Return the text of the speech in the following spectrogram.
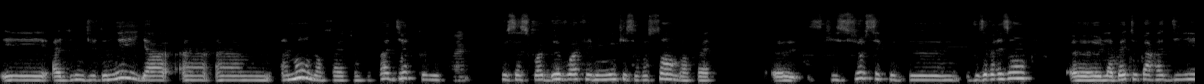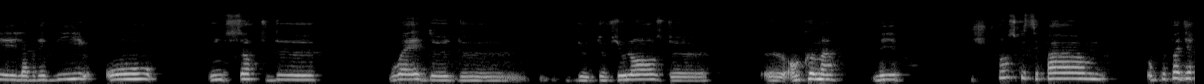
et Adeline Dieudonné, il y a un, un, monde en fait. On ne peut pas dire que, que ce soit deux voix féminines qui se ressemblent en fait. Euh, ce qui est sûr, c'est que de, vous avez raison, euh, La Bête au paradis et La vraie vie ont une sorte de, ouais, de, de, de, violence de, en commun. Mais je pense que c'est pas. On peut pas dire,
